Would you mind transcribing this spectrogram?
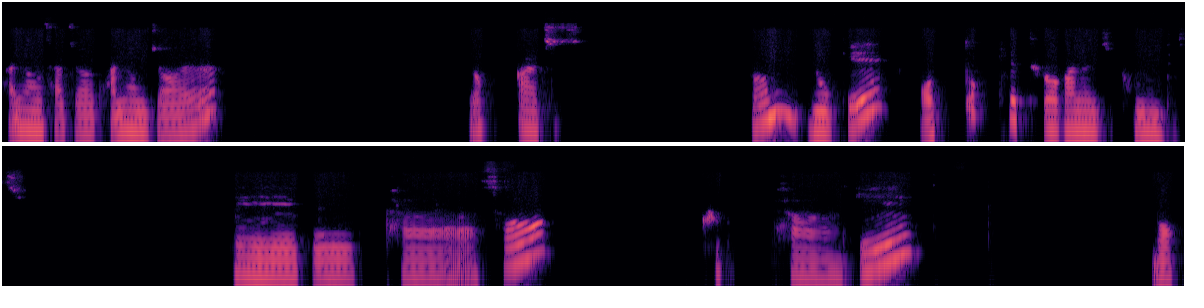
관형사절, 관형절 여기까지. 그럼 요게 어떻게 들어가는지 보면 되지. 배고파서 급하게 먹다.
